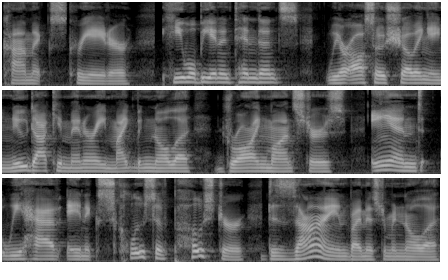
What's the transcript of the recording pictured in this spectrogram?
comics creator. He will be in attendance. We are also showing a new documentary, Mike Mignola Drawing Monsters. And we have an exclusive poster designed by Mr. Mignola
